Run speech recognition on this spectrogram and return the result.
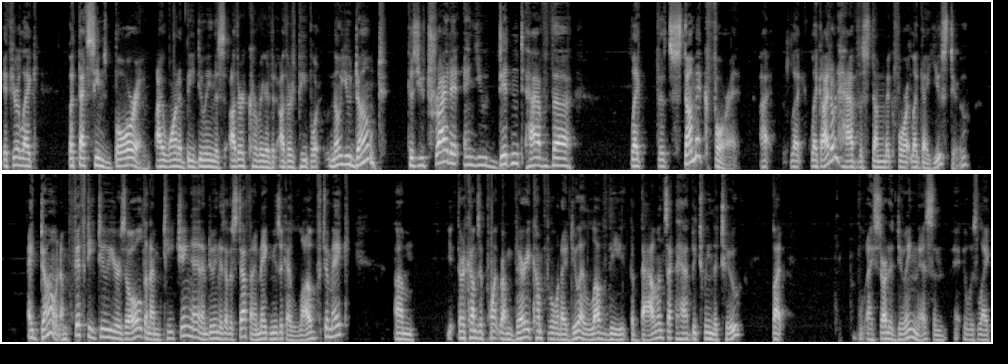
if you're like but that seems boring. I want to be doing this other career that other people no you don't because you tried it and you didn't have the like the stomach for it. I like like i don't have the stomach for it like i used to. I don't. I'm 52 years old and i'm teaching and i'm doing this other stuff and i make music i love to make. Um, there comes a point where I'm very comfortable when I do. I love the the balance I have between the two. But I started doing this, and it was like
